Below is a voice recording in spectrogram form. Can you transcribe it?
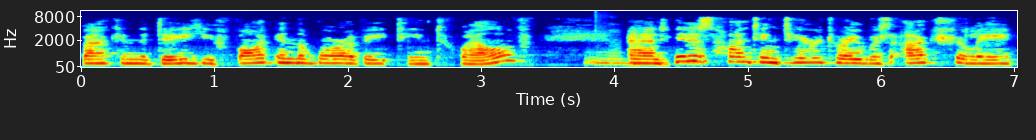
back in the day. He fought in the War of 1812, mm-hmm. and his hunting territory was actually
